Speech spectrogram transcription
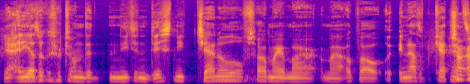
Ja, en die had ook een soort van, de, niet een Disney Channel of zo, maar, maar, maar ook wel inderdaad op Catnet. Zo,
